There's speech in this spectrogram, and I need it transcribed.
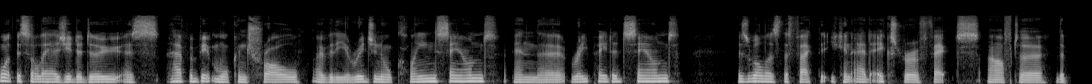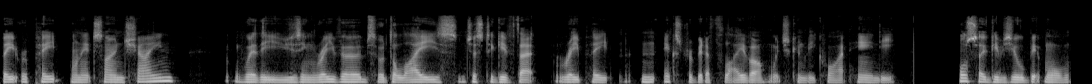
What this allows you to do is have a bit more control over the original clean sound and the repeated sound, as well as the fact that you can add extra effects after the beat repeat on its own chain, whether you're using reverbs or delays, just to give that repeat an extra bit of flavour, which can be quite handy. Also gives you a bit more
